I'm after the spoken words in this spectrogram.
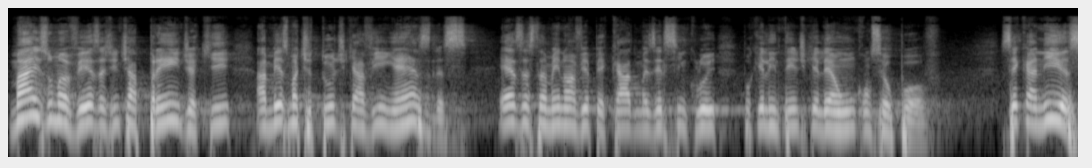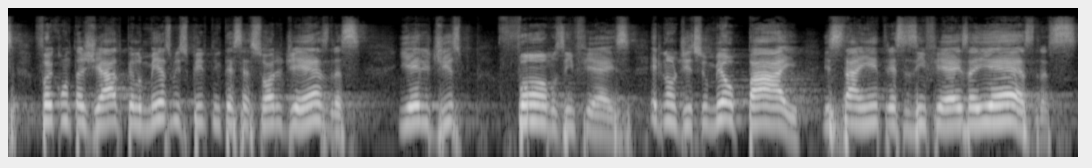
Mais uma vez a gente aprende aqui a mesma atitude que havia em Esdras. Esdras também não havia pecado, mas ele se inclui porque ele entende que ele é um com seu povo. Secanias foi contagiado pelo mesmo espírito intercessório de Esdras, e ele diz: Fomos infiéis. Ele não disse: O meu pai está entre esses infiéis aí, Esdras.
